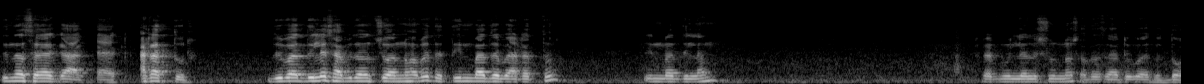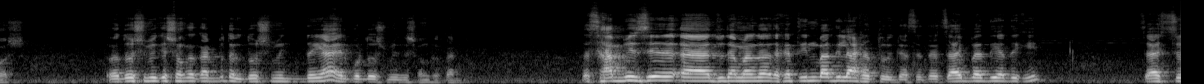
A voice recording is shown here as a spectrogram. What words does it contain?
তিন দশ এক এক, আটাত্তর। দুইবার দিলে ছাব্বিশ দশ চুয়ান্ন হবে, তো তিনবার যাবে আটাত্তর। তিনবার দিলাম। আট মিললে হলো শূন্য, সাতাশ আট দশ। এবার দশমিকের সংখ্যা কাটবো, তাহলে দশমিক দেয়া, এরপর দশমিকের সংখ্যা কাটবো। তা ছাব্বিশে যদি আমরা দেখেন তিনবার দিলে আঠাত্তর হইতে আছে তাই চারবার দিয়া দেখি চারশো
